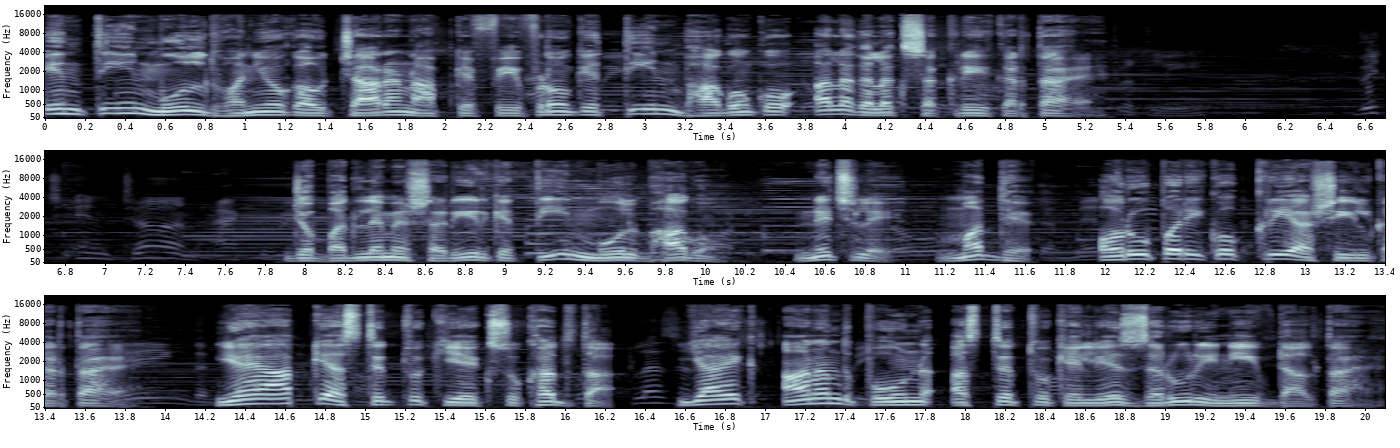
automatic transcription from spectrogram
इन तीन मूल ध्वनियों का उच्चारण आपके फेफड़ों के तीन भागों को अलग अलग सक्रिय करता है। जो बदले में शरीर के तीन मूल भागों निचले, मध्य और ऊपरी को क्रियाशील करता है। यह आपके अस्तित्व की एक सुखदता या एक आनंदपूर्ण अस्तित्व के लिए ज़रूरी नींव डालता है।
